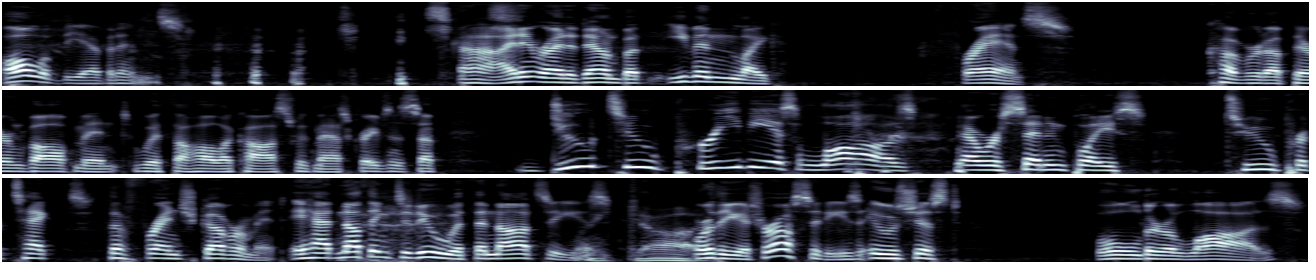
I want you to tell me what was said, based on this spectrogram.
all of the evidence. Jesus. Uh, I didn't write it down, but even like France covered up their involvement with the Holocaust, with mass graves and stuff, due to previous laws that were set in place to protect the French government. It had nothing to do with the Nazis or the atrocities. It was just older laws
